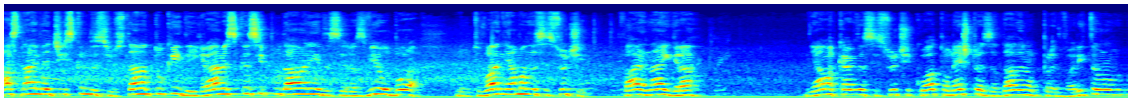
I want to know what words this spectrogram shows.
Аз най-вече искам да си остана тук и да играем с къси подавания и да се развие отбора. Но това няма да се случи. Това е една игра. Няма как да се случи, когато нещо е зададено предварително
